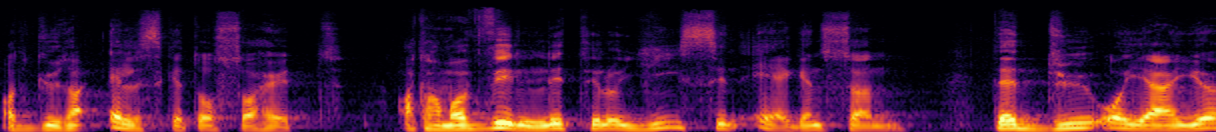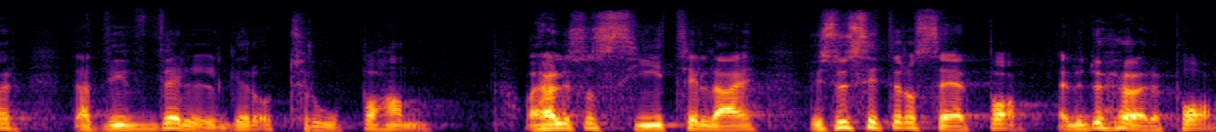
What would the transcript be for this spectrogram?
at Gud har elsket oss så høyt at han var villig til å gi sin egen sønn. Det du og jeg gjør, det er at vi velger å tro på han. Og jeg har lyst til å si til deg, Hvis du sitter og ser på, eller du hører på,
